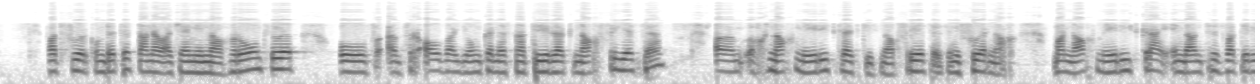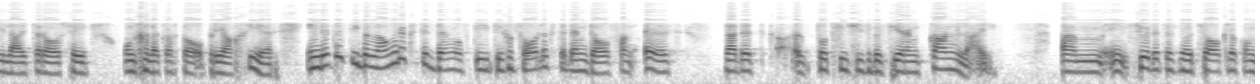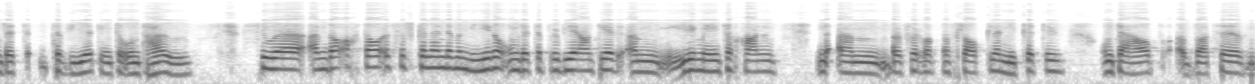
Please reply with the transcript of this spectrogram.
wat voorkom. Dit is dan nou as jy in die nag rondloop of um, veral by jong kinders natuurlik nagvrese. Ehm um, nagmerries kry skies nagvrese is in die voornag, maar nagmerries kry en dan soos wat hierdie luisteraar sê, ongelukkig daarop reageer. En dit is die belangrikste ding of die die gevaarlikste ding daarvan is dat dit uh, tot fisiese besering kan lei. Ehm um, en so dit is noodsaaklik om dit te weet en te onthou. So ehm um, daar ag daar is verskillende maniere om dit te probeer hanteer. Ehm um, hierdie mense gaan ehm um, byvoorbeeld na slaapklinieke toe om te help wat se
